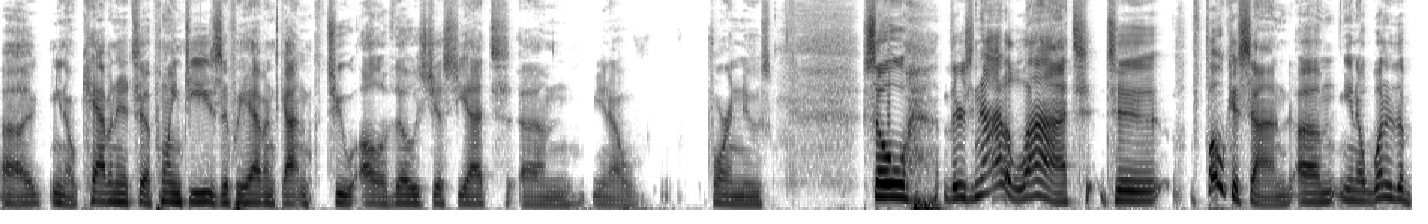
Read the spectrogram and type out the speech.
uh, you know, cabinet appointees, if we haven't gotten to all of those just yet, um, you know, foreign news. So there's not a lot to focus on. Um, you know, one of the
